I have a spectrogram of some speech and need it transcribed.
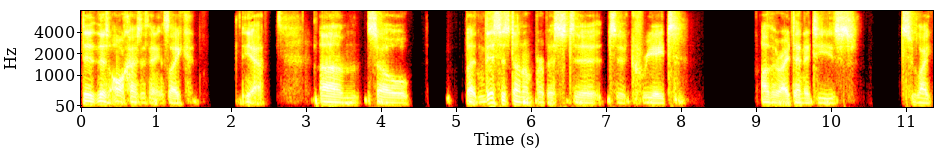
there- there's all kinds of things like yeah um so but this is done on purpose to to create other identities to like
